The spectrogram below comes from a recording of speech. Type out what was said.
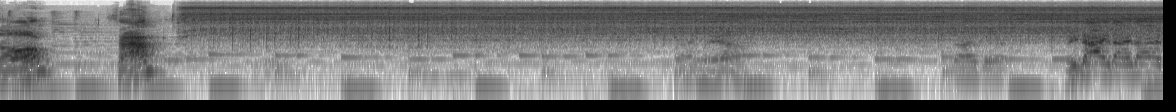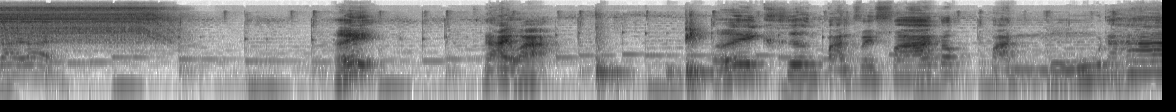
สองสาม ได้ไหมอะ ได้ไหมเฮ้ยได้ได้ได้ได้ได้เฮ้ย ได้ว่ะ เฮ้ย เครื่องปั่นไฟฟ้าก็ปั่นหมูได้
